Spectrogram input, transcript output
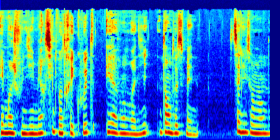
Et moi, je vous dis merci de votre écoute et à vendredi dans deux semaines. Salut tout le monde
